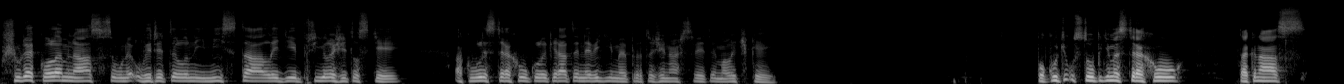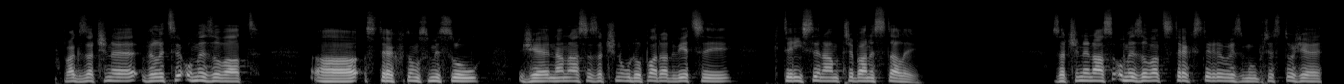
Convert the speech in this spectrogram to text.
Všude kolem nás jsou neuvěřitelné místa, lidi, příležitosti a kvůli strachu kolikrát je nevidíme, protože náš svět je maličký. Pokud ustoupíme strachu, tak nás pak začne velice omezovat uh, strach v tom smyslu, že na nás se začnou dopadat věci, které se nám třeba nestaly. Začne nás omezovat strach z terorismu, přestože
